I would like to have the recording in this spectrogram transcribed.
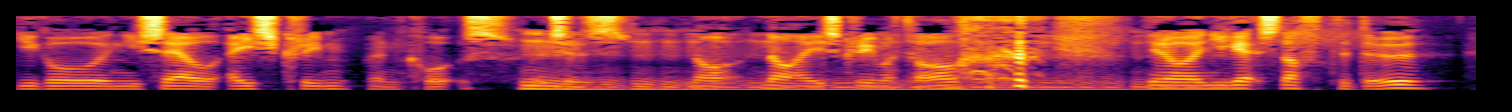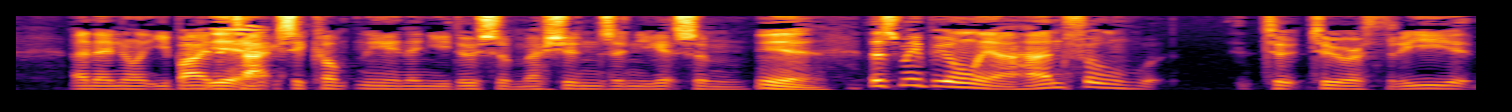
you go and you sell ice cream in quotes, which is not not ice cream at all. you know, and you get stuff to do, and then like you buy the Yeah. taxi company, and then you do some missions, and you get some. Yeah, There's maybe only a handful, two two or three at,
